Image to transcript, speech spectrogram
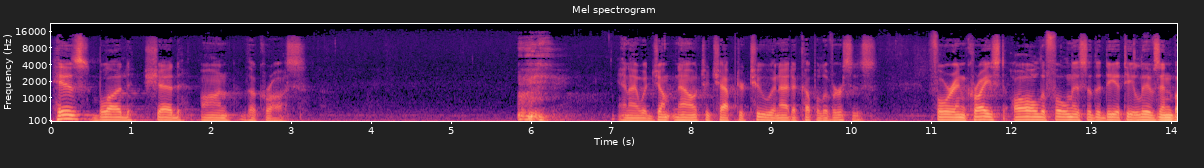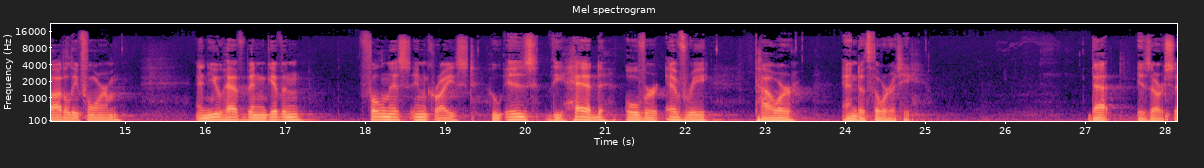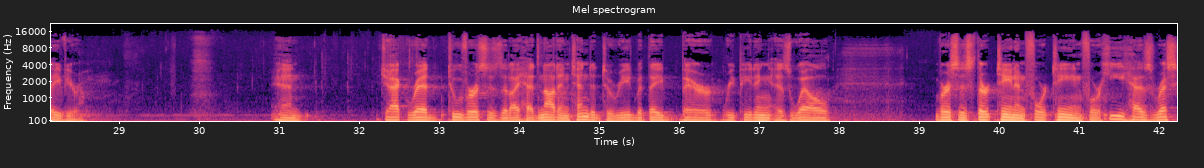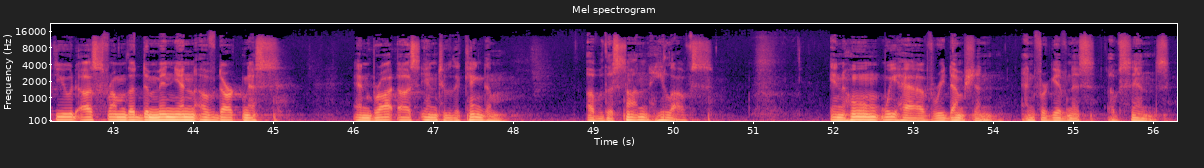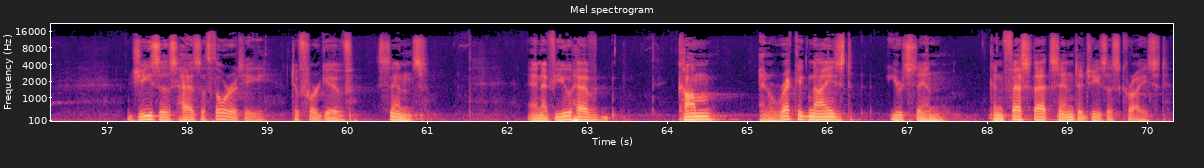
his blood shed on the cross. and I would jump now to chapter 2 and add a couple of verses. For in Christ all the fullness of the deity lives in bodily form, and you have been given fullness in Christ who is the head over every power and authority. That is our Savior. And Jack read two verses that I had not intended to read, but they bear repeating as well. Verses 13 and 14 For he has rescued us from the dominion of darkness and brought us into the kingdom of the Son he loves, in whom we have redemption and forgiveness of sins. Jesus has authority to forgive sins. And if you have come and recognized your sin, confessed that sin to Jesus Christ,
